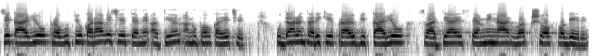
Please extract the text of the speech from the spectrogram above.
જે કાર્યો, પ્રવૃત્તિઓ કરાવે છે તેને અધ્યયન અનુભવ કહે છે. ઉદાહરણ તરીકે પ્રાયોગિક કાર્યો, સ્વાધ્યાય, સેમિનાર, વર્કશોપ વગેરે.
